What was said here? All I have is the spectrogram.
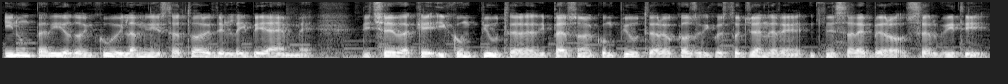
In un periodo in cui l'amministratore delle IBM diceva che i computer, i personal computer o cose di questo genere ne sarebbero serviti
